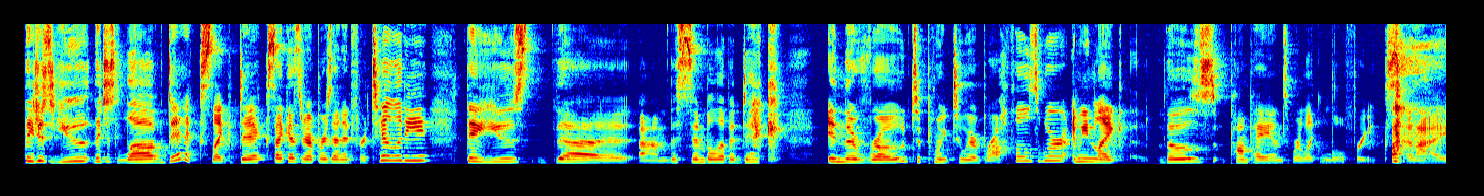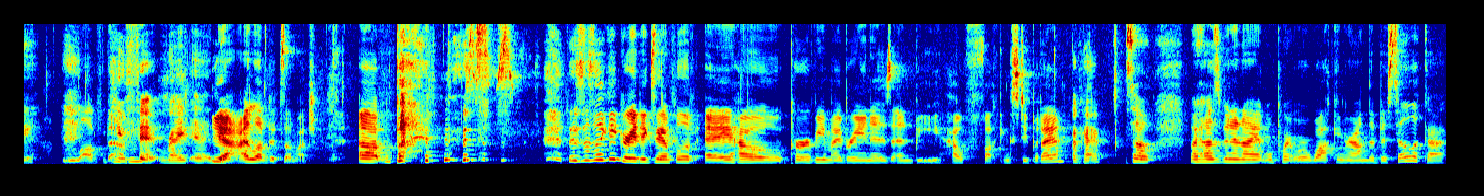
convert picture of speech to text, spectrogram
they just use they just love dicks. Like dicks, I guess, represented fertility. They used the um, the symbol of a dick in the road to point to where brothels were. I mean, like those Pompeians were like little freaks, and I loved them. You fit right in. Yeah, I loved it so much. Um, but this is this is like a great example of a how pervy my brain is, and b how fucking stupid I am. Okay. So my husband and I at one point were walking around the basilica,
